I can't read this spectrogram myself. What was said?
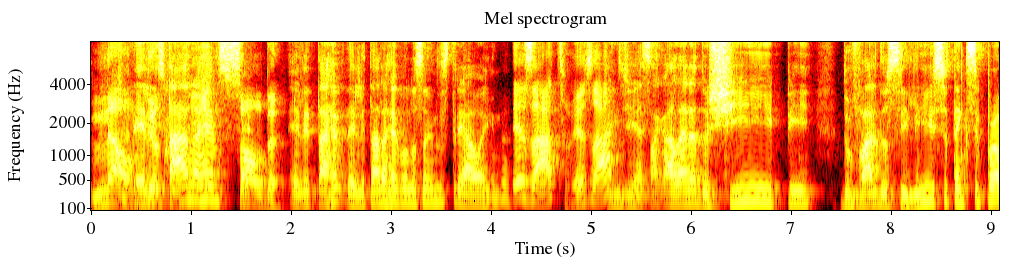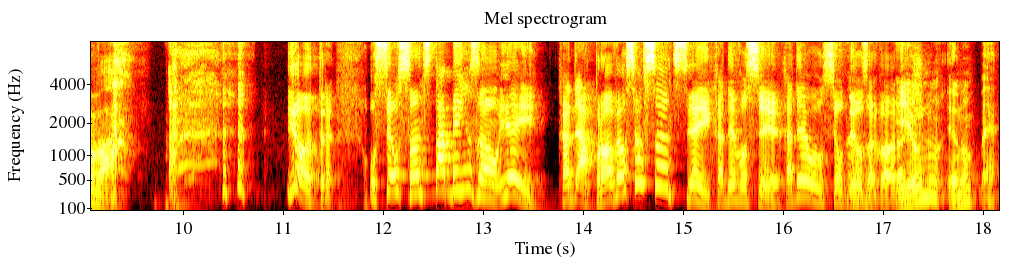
Não, Ele Deus tá na re- solda. Ele tá, ele tá na revolução industrial ainda. Exato, exato. Entendi. Essa galera do chip, do Vale do Silício, tem que se provar. E outra, o seu Santos tá benzão. E aí? Cadê? A prova é o seu Santos. E aí? Cadê você? Cadê o seu Deus agora? Eu não, eu não. É.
